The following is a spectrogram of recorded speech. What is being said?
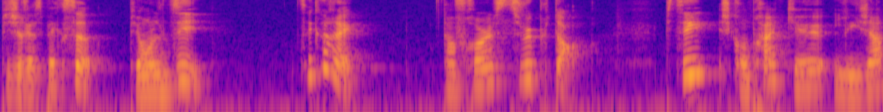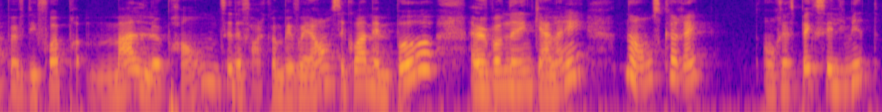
Puis je respecte ça. Puis on le dit. C'est correct. T'en feras un si tu veux plus tard. Puis tu sais, je comprends que les gens peuvent des fois mal le prendre, tu sais, de faire comme, ben voyons, c'est quoi, même pas? Elle veut pas me donner de câlin? Non, c'est correct. On respecte ses limites.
